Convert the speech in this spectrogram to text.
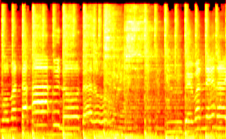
もまた会うのだろう」「夕べは寝ない」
